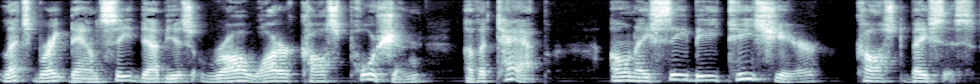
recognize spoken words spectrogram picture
Let's break down CW's raw water cost portion of a tap on a CBT share cost basis.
